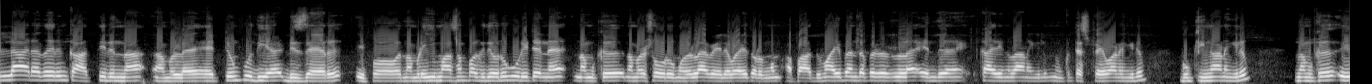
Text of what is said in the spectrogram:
എല്ലാ ആരാധകരും കാത്തിരുന്ന നമ്മളുടെ ഏറ്റവും പുതിയ ഡിസൈർ ഇപ്പോൾ നമ്മുടെ ഈ മാസം പകുതിയോട് കൂടിയിട്ട് തന്നെ നമുക്ക് നമ്മുടെ ഷോറൂമുകളിൽ അവൈലബിൾ ആയി തുടങ്ങും. അപ്പോൾ അതുമായി ബന്ധപ്പെട്ടിട്ടുള്ള എന്ത് കാര്യങ്ങളാണെങ്കിലും നമുക്ക് ടെസ്റ്റ് ഡ്രൈവ് ആണെങ്കിലും ബുക്കിംഗ് ആണെങ്കിലും നമുക്ക് ഈ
